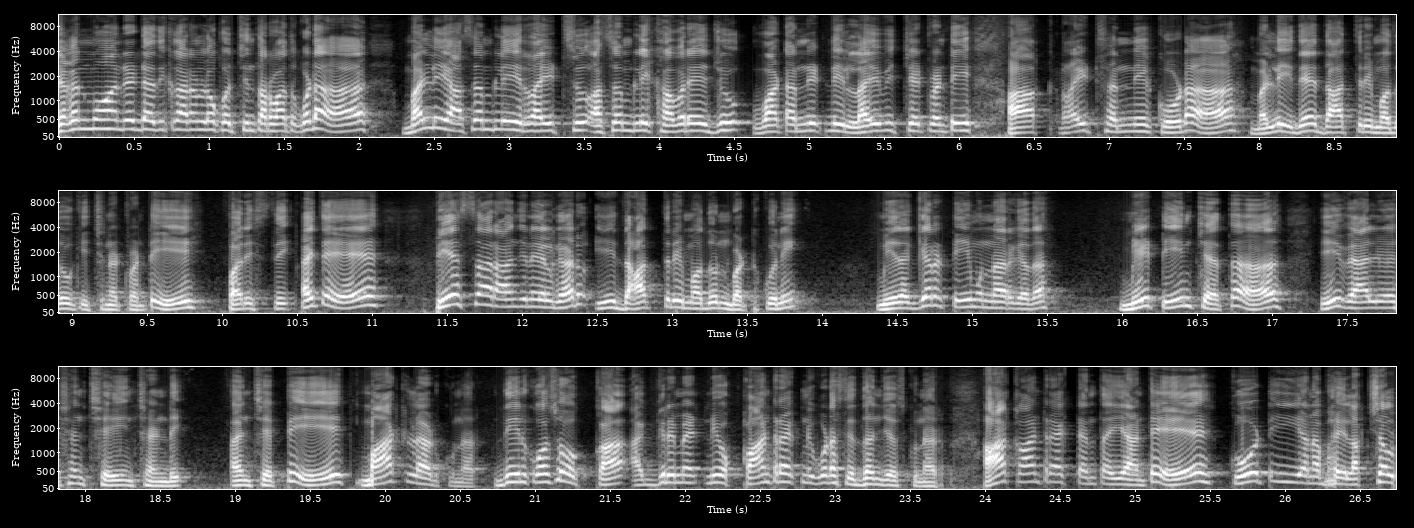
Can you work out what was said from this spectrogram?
జగన్మోహన్ రెడ్డి అధికారంలోకి వచ్చిన తర్వాత కూడా మళ్ళీ అసెంబ్లీ రైట్స్ అసెంబ్లీ కవరేజు వాటన్నిటిని లైవ్ ఇచ్చేటువంటి ఆ రైట్స్ అన్నీ కూడా మళ్ళీ ఇదే దాత్రి మధుకి ఇచ్చినటువంటి పరిస్థితి. అయితే పిఎస్ఆర్ ఆంజనేయులు గారు ఈ దాత్రి మధుని పట్టుకుని మీ దగ్గర టీం ఉన్నారు కదా మీ టీం చేత ఈ వాల్యుయేషన్ చేయించండి. అని చెప్పి మాట్లాడుకున్నారు. దీనికోసం ఒక అగ్రిమెంట్ని ఒక కాంట్రాక్ట్ని కూడా సిద్ధం చేసుకున్నారు. ఆ కాంట్రాక్ట్ ఎంత అయ్యా అంటే కోటి ఎనభై లక్షల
